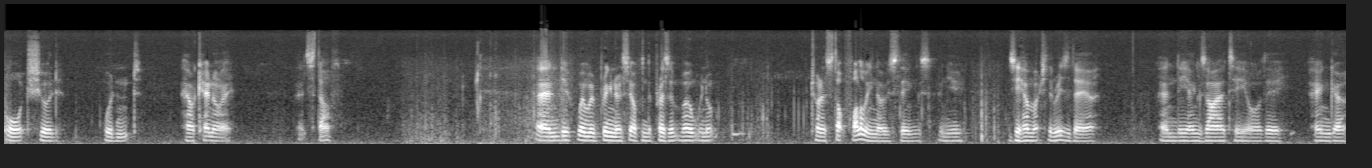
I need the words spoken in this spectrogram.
ought, should, wouldn't, how can I, that stuff. And if when we're bringing ourselves in the present moment, we're not to stop following those things, and you see how much there is there, and the anxiety or the anger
